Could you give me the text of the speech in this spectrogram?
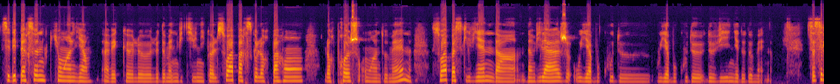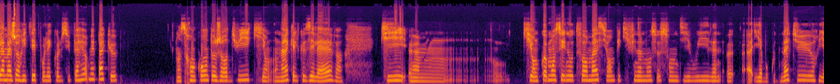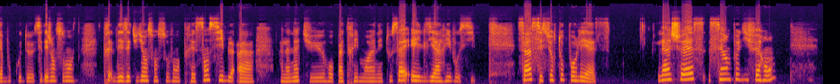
c'est des personnes qui ont un lien avec euh, le, domaine vitivinicole, soit parce que leurs parents, leurs proches ont un domaine, soit parce qu'ils viennent d'un village où il y a beaucoup de, où il y a beaucoup de, vignes et de domaines. Ça, c'est la majorité pour l'école supérieure, mais pas que. On se rend compte aujourd'hui qu'on a quelques élèves qui, euh, qui ont commencé une autre formation puis qui finalement se sont dit oui euh, il y a beaucoup de nature il y a beaucoup de c'est des gens souvent très, des étudiants sont souvent très sensibles à, à la nature au patrimoine et tout ça et ils y arrivent aussi. Ça c'est surtout pour les S. La HES c'est un peu différent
